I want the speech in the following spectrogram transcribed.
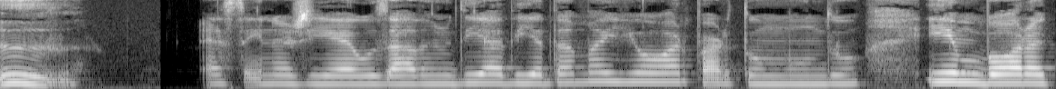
Uh. Essa energia é usada no dia a dia da maior parte do mundo e, embora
